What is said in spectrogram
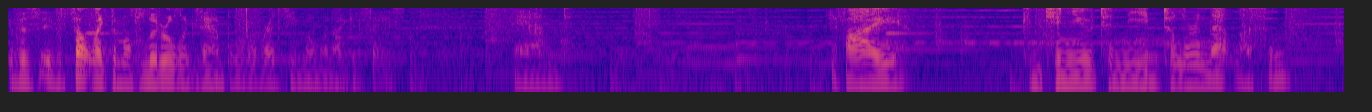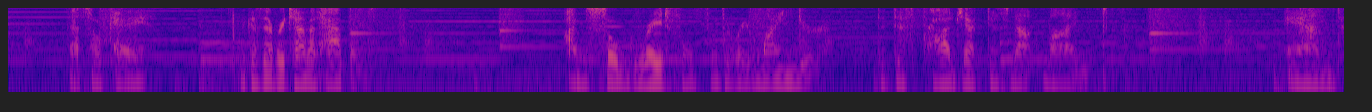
It was. It felt like the most literal example of a Red Sea moment I could face. And if I continue to need to learn that lesson, that's okay, because every time it happens, I'm so grateful for the reminder that this project is not mine. And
